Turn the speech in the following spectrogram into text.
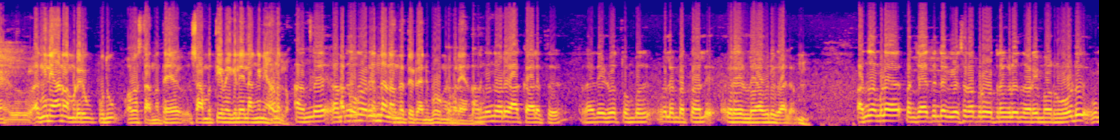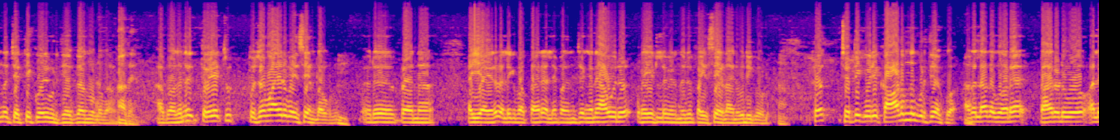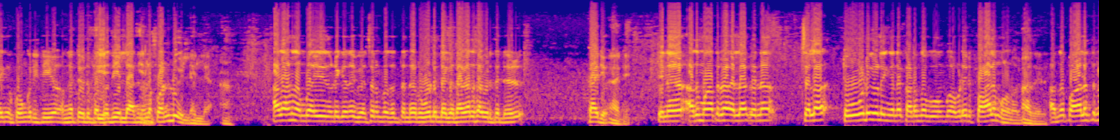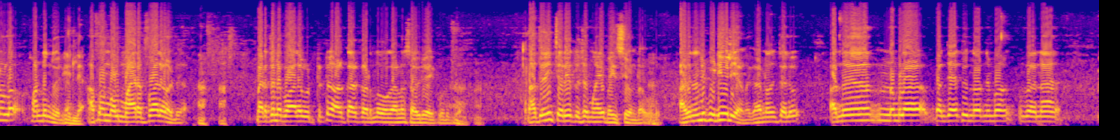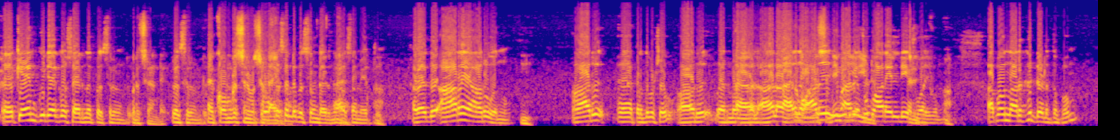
അങ്ങനെയാണ് നമ്മുടെ ഒരു പൊതു അവസ്ഥ. അന്നത്തെ സാമ്പത്തിക മേഖലയിൽ അങ്ങനെയാണല്ലോ. എന്താണ് അന്നത്തെ ഒരു അനുഭവങ്ങൾ പറയാൻ അന്ന് ആ കാലത്ത് അതായത് എഴുപത്തി ഒമ്പത് മുതൽ എൺപത്തിനാല് വരെയുള്ള ആ ഒരു കാലം. അന്ന് നമ്മുടെ പഞ്ചായത്തിന്റെ വികസന പ്രവർത്തനങ്ങൾ എന്ന് പറയുമ്പോൾ റോഡ് ഒന്ന് ചെത്തിക്കോരി വൃത്തിയാക്കുക എന്നുള്ളതാണ്. അതെ. അപ്പൊ അതിന് ഇത്രയും തുച്ഛമായ തുച്ഛമായൊരു പൈസ ഉണ്ടാവുള്ളൂ. ഒരു പിന്നെ അയ്യായിരം അല്ലെങ്കിൽ പത്തായിരം അല്ലെങ്കിൽ പതിനഞ്ച് ഇങ്ങനെ ആ ഒരു റേറ്റിൽ വരുന്ന ഒരു പൈസയാണ് അനുവദിക്കുള്ളൂ അപ്പോൾ ചെത്തിക്കോരി കാടൊന്ന് വൃത്തിയാക്കുക. അതല്ലാതെ വേറെ ടാറിടുവോ അല്ലെങ്കിൽ കോൺക്രീറ്റിയോ അങ്ങനത്തെ ഒരു പദ്ധതിയില്ല അതിനുള്ള ഫണ്ടും ഇല്ല. ഇല്ല. അതാണ് നമ്മൾ ചെയ്തുകൊണ്ടിരിക്കുന്ന വികസന പദ്ധതിന്റെ റോഡിന്റെ ഗതാഗത സൗകര്യത്തിന്റെ ഒരു കാര്യം. പിന്നെ അത് മാത്രമല്ല പിന്നെ ചില തോടുകൾ ഇങ്ങനെ കടന്നു പോകുമ്പോൾ അവിടെ ഒരു പാലം വേണം അന്ന് പാലത്തിനുള്ള ഫണ്ടൊന്നും ഇല്ല. അപ്പൊ നമ്മൾ മരപ്പാലം ഇടുക. മരത്തിന്റെ പാലം ഇട്ടിട്ട് ആൾക്കാർ കടന്നു പോകാനുള്ള സൗകര്യമായി കൊടുക്കുക. അതിനും ചെറിയ തുച്ഛമായ പൈസ ഉണ്ടാവുള്ളൂ. അതിനൊരു പിടിവലിയാണ്. കാരണം എന്ന് വെച്ചാൽ അന്ന് നമ്മളെ പഞ്ചായത്ത് എന്ന് പറഞ്ഞപ്പോൾ പിന്നെ കെ എം കുര്യാക്കോസ് ആയിരുന്നു പ്രസിഡന്റ്. പ്രസിഡന്റ്. പ്രസിഡന്റ്. കോൺഗ്രസിന്റെ പ്രസിഡന്റ് കോൺഗ്രസിന്റെ പ്രസിഡന്റ് ആയിരുന്നു ആ സമയത്ത്. അതായത് ആറ് ആറ് വന്നു. ആറ് പ്രതിപക്ഷവും ആറ് ഭരണ ആറ് എൽ ഡി എഫും ആയി വന്നു. അപ്പോൾ നറുക്കിട്ടെടുത്തപ്പം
